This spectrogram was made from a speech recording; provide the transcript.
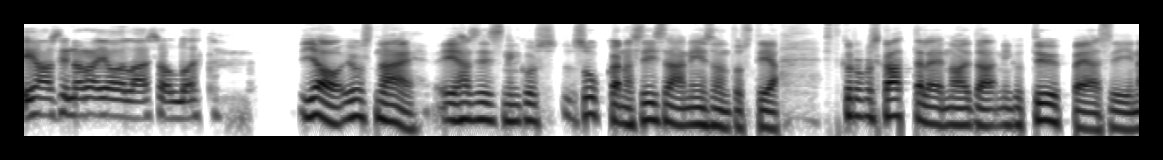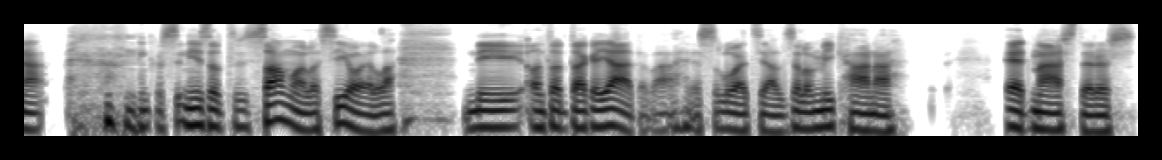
ihan siinä rajoilla olisi ollut. Että Joo, just näin. Ihan siis niin kuin sukkana sisään niin sanotusti. Ja sitten kun rupesi katselemaan noita niin kuin tyyppejä siinä niin, kuin niin sanotusti samoilla sijoilla, niin on todella aika jäätävää, jos sä luet siellä. Siellä on Mick Hanna, Ed Masters,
